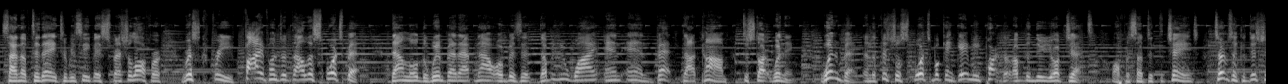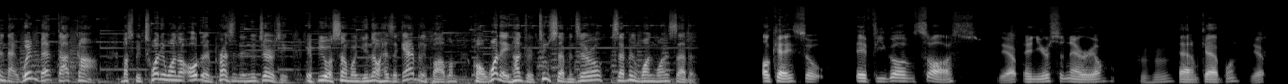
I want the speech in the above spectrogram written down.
Sign up today to receive a special offer, risk-free $500 sports bet. Download the WynnBet app now or visit wynnbet.com to start winning. WynnBet, an official sportsbook and gaming partner of the New York Jets. Offer subject to change. Terms and conditions at wynnbet.com. Must be 21 or older and present in New Jersey. If you or someone you know has a gambling problem, call 1-800-270-7117. Okay, so if you go Sauce Yep. in your scenario, Mm-hmm. Adam Caplan, Yep.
